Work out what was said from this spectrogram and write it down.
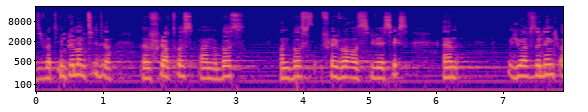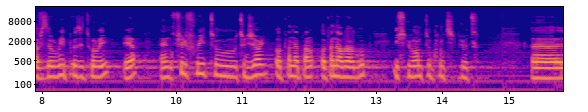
developed, implemented uh, FreeRTOS on both, on both flavor of CV6, and you have the link of the repository here, and feel free to, to join Open, OpenHW Group if you want to contribute. Uh,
